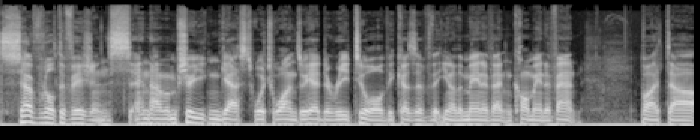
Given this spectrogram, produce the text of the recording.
several divisions, and I'm sure you can guess which ones we had to retool because of the you know the main event and co-main event. But uh,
